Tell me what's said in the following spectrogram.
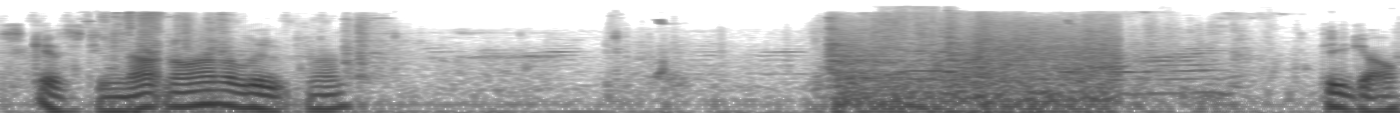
These kids do not know how to loot, man. There you go.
